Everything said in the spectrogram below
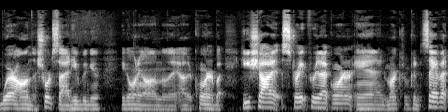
where on the short side he would be going on the other corner, but he shot it straight through that corner, and Markstrom couldn't save it.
